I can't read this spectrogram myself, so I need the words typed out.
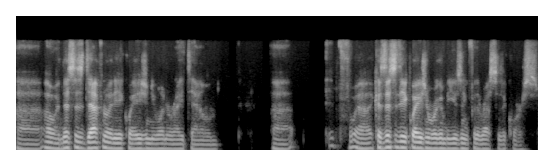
uh, oh, and this is definitely the equation you want to write down. Uh, because this is the equation we're going to be using for the rest of the course.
